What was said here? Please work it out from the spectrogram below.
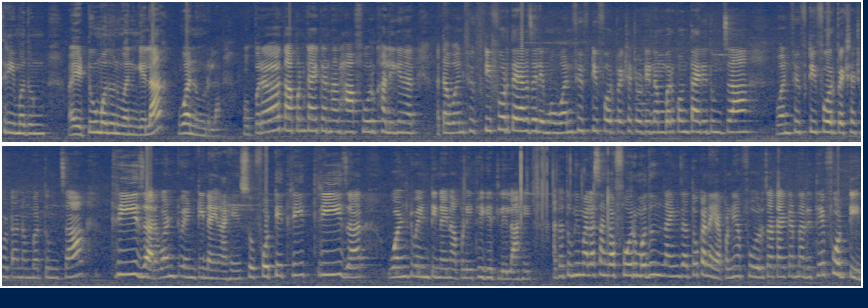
थ्रीमधून टूमधून वन गेला. वन उरला. मग परत आपण काय करणार? हा फोर खाली घेणार. आता वन फिफ्टी फोर तयार झाले. मग वन फिफ्टी फोरपेक्षा छोटी नंबर कोणता आहे रे तुमचा? वन फिफ्टी फोरपेक्षा छोटा नंबर तुमचा थ्री जार वन ट्वेंटी नाईन आहे. सो फोर्टी थ्री थ्री जार वन ट्वेंटी नाईन आपण इथे घेतलेला आहे. आता तुम्ही मला सांगा फोरमधून नाईन जातो का नाही? आपण ह्या फोरचा काय करणार इथे? फोर्टीन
